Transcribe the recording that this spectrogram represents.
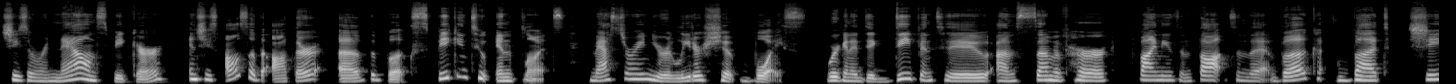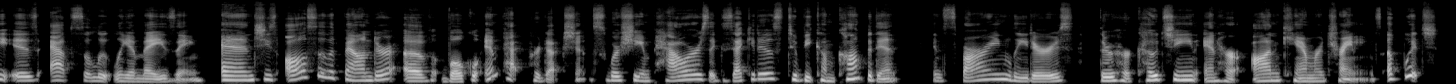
She's a renowned speaker, and she's also the author of the book Speaking to Influence Mastering Your Leadership Voice. We're going to dig deep into um, some of her findings and thoughts in that book, but she is absolutely amazing. And she's also the founder of Vocal Impact Productions, where she empowers executives to become confident, inspiring leaders through her coaching and her on camera trainings, of which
